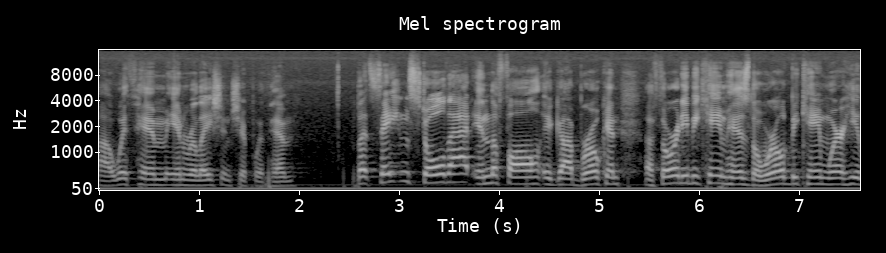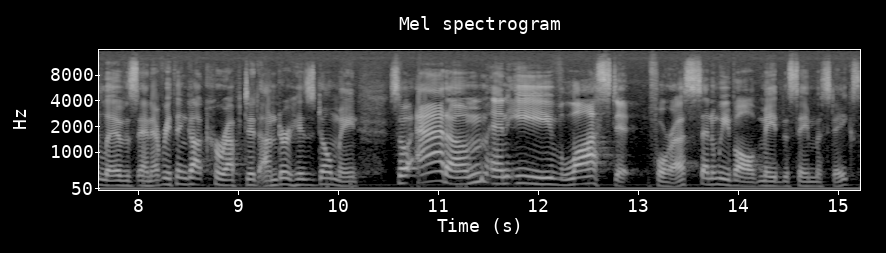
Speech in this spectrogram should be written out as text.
uh, with him, in relationship with him. But Satan stole that in the fall. It got broken. Authority became his. The world became where he lives, and everything got corrupted under his domain. So Adam and Eve lost it for us, and we've all made the same mistakes.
